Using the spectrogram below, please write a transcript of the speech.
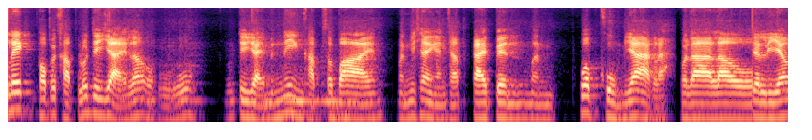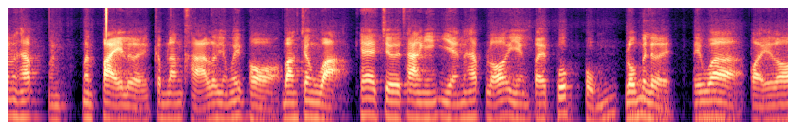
เล็ก พอไปขับรถใหญ่ๆแล้วโอ้โหรถใหญ่ๆมันนิ่งขับสบาย มันไม่ใช่งั้นครับ กลายเป็นมันควบคุมยากละเวลาเราจะเลี้ยวนะครับ มันมันไปเลยกำลังขาเรายังไม่พอ บางจังหวะ แค่เจอทางเอียงๆนะครับล้อเอียงไปปุ๊บผมล้มไปเลย เรียกว่าปล่อยล้อ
